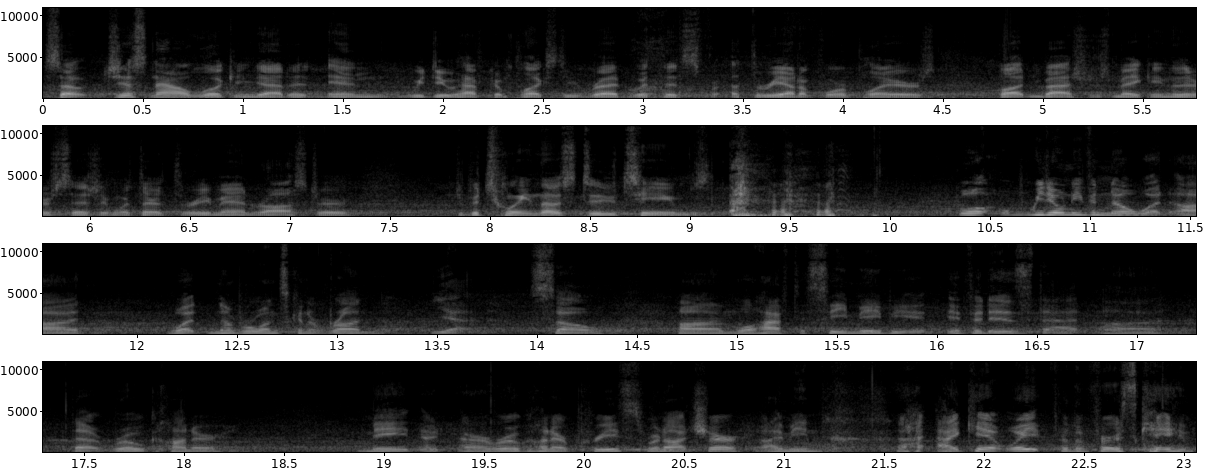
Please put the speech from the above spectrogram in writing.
So just now looking at it, and we do have complexity red with its three out of four players. Button Bashers making their decision with their three-man roster. Between those two teams, well, we don't even know what uh, what number one's going to run yet. So um, we'll have to see. Maybe if it is that uh, that rogue hunter mate uh, or rogue hunter priest, we're not sure. I mean, I can't wait for the first game.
